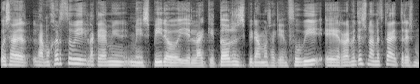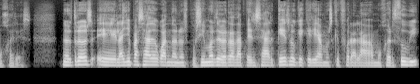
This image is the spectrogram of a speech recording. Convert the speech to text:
Pues a ver, la mujer Zubi, la que a mí me inspiro y en la que todos nos inspiramos aquí en Zubi, eh, realmente es una mezcla de tres mujeres. Nosotros eh, el año pasado, cuando nos pusimos de verdad a pensar qué es lo que queríamos que fuera la mujer Zubi,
